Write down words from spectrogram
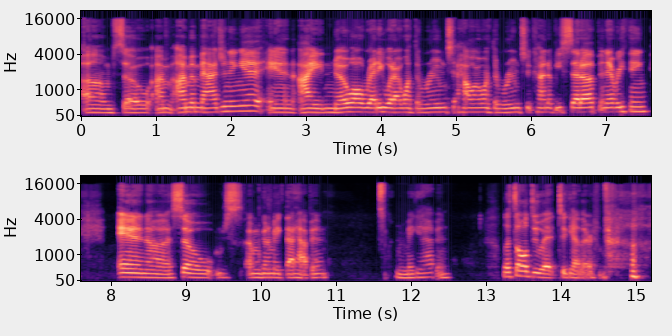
um so i'm i'm imagining it and i know already what i want the room to how i want the room to kind of be set up and everything and uh so I'm just, i'm gonna make that happen make it happen. Let's all do it together.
